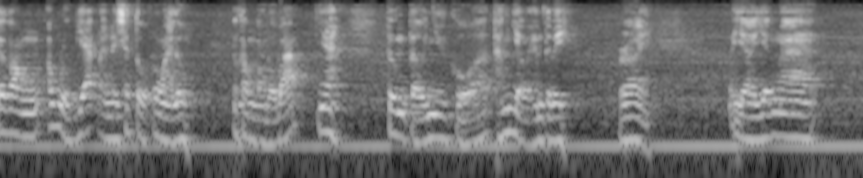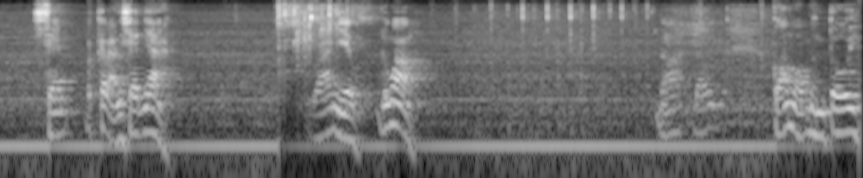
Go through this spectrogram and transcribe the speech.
Cái con ốc lục giác này nó sẽ tuột ra ngoài luôn. Nó không còn độ bám. Nha tương tự như của thắng dầu MTB rồi, bây giờ dân à, xem, các bạn xem nha. Quá nhiều, đúng không? Đó, đối có một mình tôi,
